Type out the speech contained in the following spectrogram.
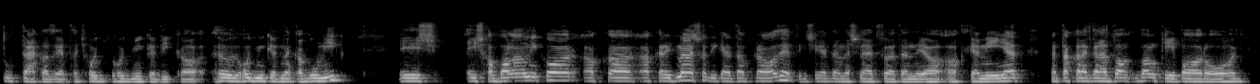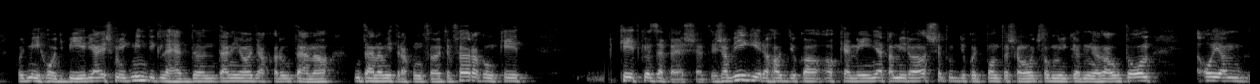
tudták azért, hogy hogy, hogy, működik a, hogy működnek a gumik, és, és ha valamikor, akkor, akkor egy második etapra azért is érdemes lehet feltenni a, a keményet, mert akkor legalább van, van kép arról, hogy, hogy mi hogy bírja, és még mindig lehet dönteni, hogy akkor utána, utána mit rakunk fel. Ha felrakunk két, két közepeset, és a végére hagyjuk a, a keményet, amiről azt se tudjuk, hogy pontosan hogy fog működni az autón, olyan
